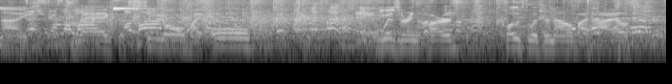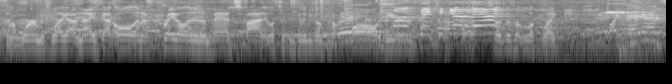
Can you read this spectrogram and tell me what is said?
Nice. Drag to single by Ohl. Whizzering hard. Closed whizzer now by Hiles. Gonna worm his leg out. Now he's got Ohl in a cradle and in a bad spot. It looks like he's gonna be going for the fall here. So it doesn't look like Fight the hands.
